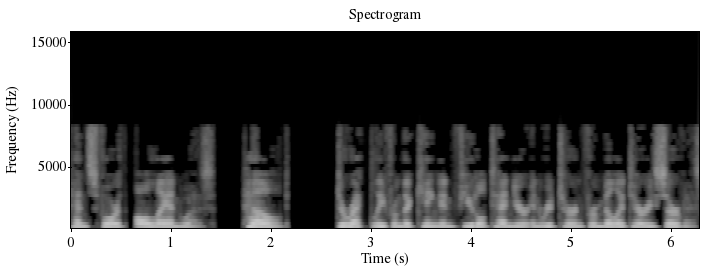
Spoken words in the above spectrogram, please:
Henceforth, all land was held directly from the king in feudal tenure in return for military service.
